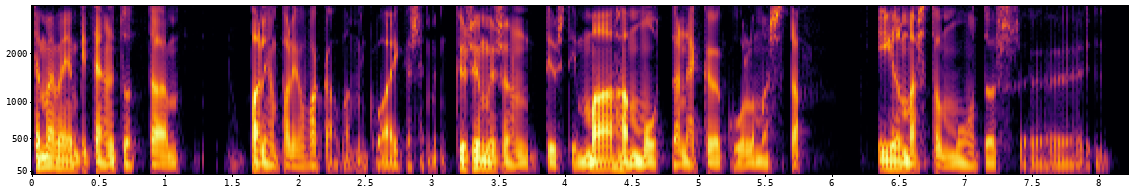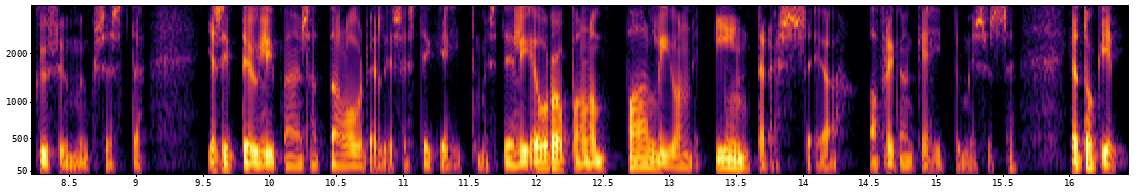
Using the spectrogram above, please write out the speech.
tämä meidän pitää nyt ottaa paljon paljon vakavammin kuin aikaisemmin. Kysymys on tietysti maahanmuutto näkökulmasta – ilmastonmuutoskysymyksestä ja sitten ylipäänsä taloudellisesti kehittymistä. Eli Euroopalla on paljon intressejä Afrikan kehittymisessä. Ja toki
